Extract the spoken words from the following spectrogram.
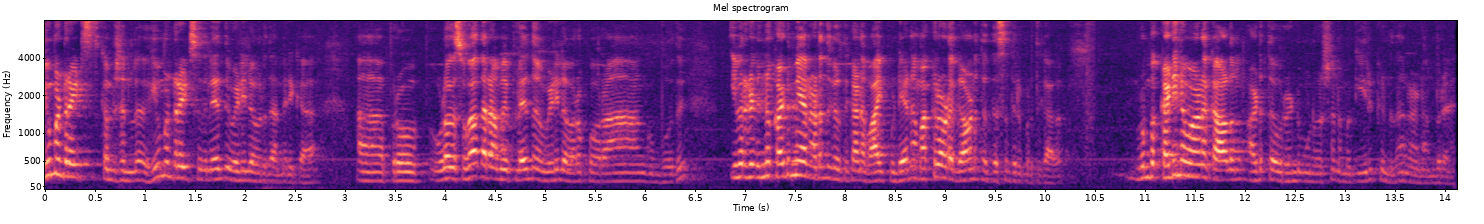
ஹியூமன் ரைட்ஸ் கமிஷனில் ஹியூமன் ரைட்ஸ் இதுலேருந்து வெளியில் வருது அமெரிக்கா. அப்புறம் உலக சுகாதார அமைப்புலேருந்து அவன் வெளியில் வரப்போகிறாங்கும்போது இவர்கள் இன்னும் கடுமையாக நடந்துக்கிறதுக்கான வாய்ப்பு உண்டு. ஏன்னா மக்களோட கவனத்தை திசை திருப்பறதுக்காக. ரொம்ப கடினமான காலம் அடுத்த ஒரு ரெண்டு மூணு வருஷம் நமக்கு இருக்குன்னு தான் நான் நம்புகிறேன்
